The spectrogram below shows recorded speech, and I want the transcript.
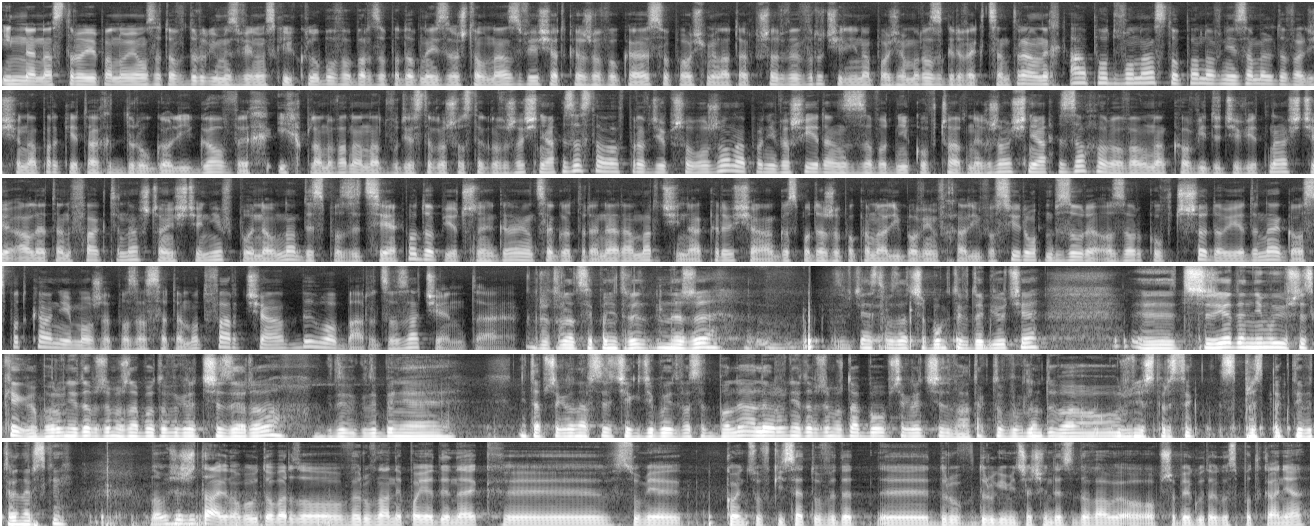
Inne nastroje panują za to w drugim z wieluńskich klubów o bardzo podobnej zresztą nazwie. Siatkarze WKS-u po 8 latach przerwy wrócili na poziom rozgrywek centralnych, a po 12 ponownie zameldowali się na parkietach drugoligowych. Ich planowana na 26 września została wprawdzie przełożona, ponieważ jeden z zawodników Czarnych Żośnia zachorował na COVID-19, ale ten fakt na szczęście nie wpłynął na dyspozycję podopiecznych grającego trenera Marcina Krysia. Gospodarze pokonali bowiem w hali Wosiru Bzurę Ozorków 3 do 1. Spotkanie może poza setem otwarcia było bardzo zacięte. Gratulacje panie trenerze. Zwycięstwo za 3 punkty w debiucie. Y, 3-1 nie mówi wszystkiego, bo równie dobrze można było to wygrać 3-0, gdyby, gdyby nie, nie ta przegrana w secie, gdzie były dwa setbole, ale równie dobrze można było przegrać 3-2. Tak to wyglądało również z, perspek- z perspektywy trenerskiej. No myślę, że tak, no był to bardzo wyrównany pojedynek. Yy, W sumie końcówki setu dru- w drugim i trzecim decydowały o, o przebiegu tego spotkania.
